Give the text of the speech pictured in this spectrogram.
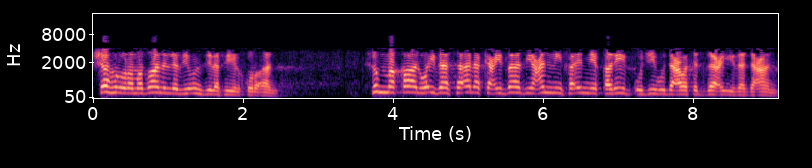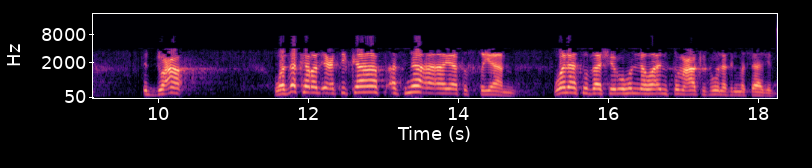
شهر رمضان الذي أنزل فيه القرآن. ثم قال وإذا سألك عبادي عني فإني قريب أجيب دعوة الداعي إذا دعان. الدعاء. وذكر الاعتكاف أثناء آيات الصيام. ولا تباشروهن وأنتم عاكفون في المساجد.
